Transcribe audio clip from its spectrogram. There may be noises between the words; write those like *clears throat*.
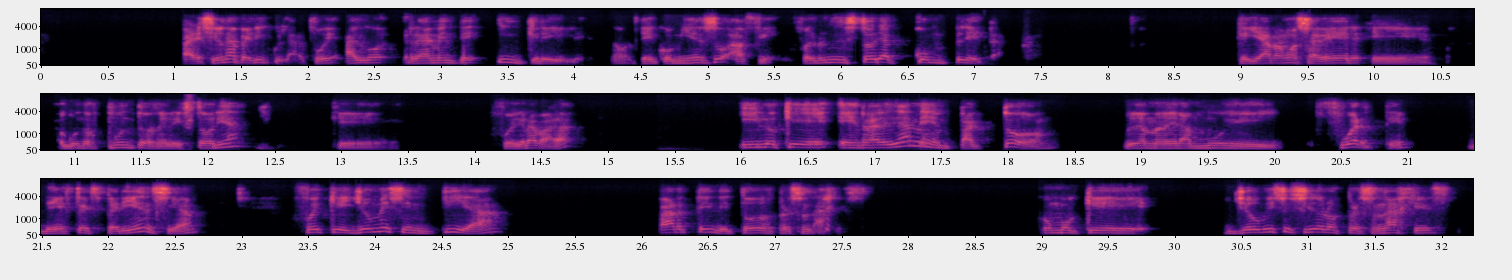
Parecía una película, fue algo realmente increíble, ¿no? de comienzo a fin. Fue una historia completa que ya vamos a ver eh, algunos puntos de la historia que fue grabada. Y lo que en realidad me impactó de una manera muy fuerte de esta experiencia fue que yo me sentía parte de todos los personajes. Como que yo hubiese sido los personajes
